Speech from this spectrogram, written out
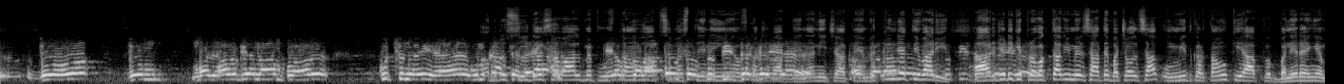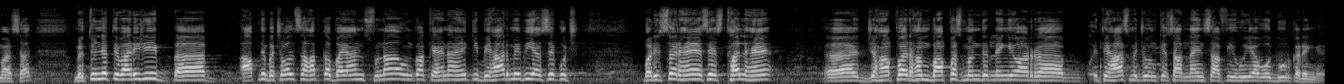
जो जो मज़हब के नाम पर कुछ नहीं है उनका तो सीधा सवाल मैं पूछता हूँ आप समझते नहीं है उसका जवाब देना नहीं चाहते हैं। मृत्युंजय तिवारी आरजेडी के प्रवक्ता भी मेरे साथ है बचौल साहब। उम्मीद करता हूँ कि आप बने रहेंगे हमारे साथ। मृत्युंजय तिवारी जी आपने बचौल साहब का बयान सुना, उनका कहना है कि बिहार में भी ऐसे कुछ परिसर हैं, ऐसे स्थल हैं जहाँ पर हम वापस मंदिर लेंगे और इतिहास में जो उनके साथ नाइंसाफी हुई है, वो दूर करेंगे।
